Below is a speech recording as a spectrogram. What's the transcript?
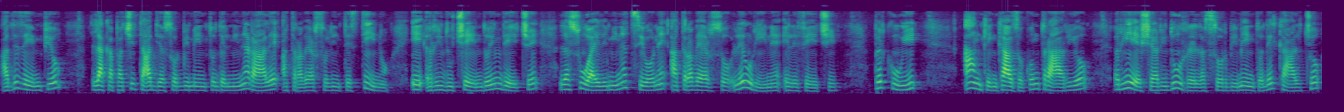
Ad esempio la capacità di assorbimento del minerale attraverso l'intestino e riducendo invece la sua eliminazione attraverso le urine e le feci. Per cui anche in caso contrario riesce a ridurre l'assorbimento del calcio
